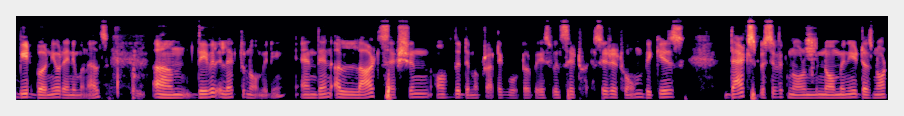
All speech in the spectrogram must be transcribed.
be it Bernie or anyone else, um, they will elect a nominee, and then a large section of the Democratic voter base will sit sit at home because that specific nom- nominee does not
